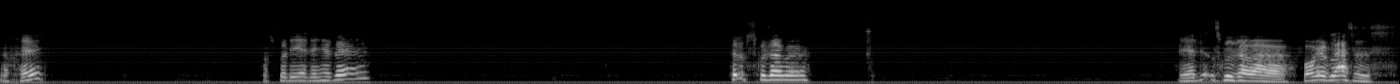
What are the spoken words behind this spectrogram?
Okay. Господи, я деград. Phillips screwdriver. And a little screwdriver for your glasses.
